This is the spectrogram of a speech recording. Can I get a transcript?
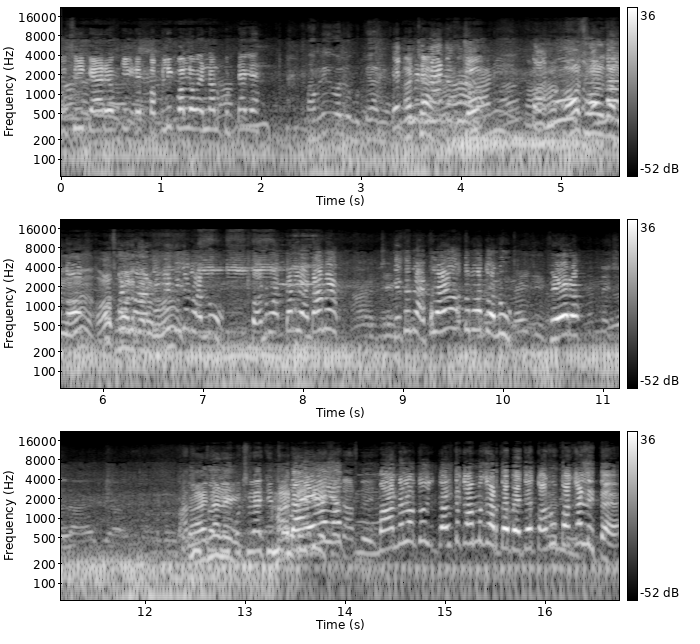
ਤੁਸੀਂ ਕਹਿ ਰਹੇ ਹੋ ਕਿ ਇਹ ਪਬਲਿਕ ਵੱਲੋਂ ਇਹਨਾਂ ਨੂੰ ਕੁੱਟਿਆ ਗਿਆ? ਇੱਕ ਮਿੰਟ ਅੱਛਾ, ਮੈਂ ਦੱਸਦਾ। ਜੋ- ਤੁਹਾਨੂੰ ਆਹ ਸਵਾਲ ਕਰਨਾ, ਆਹ ਸਵਾਲ ਤੁਹਾਨੂੰ ਕਰਨਾ। ਤੁਹਾਨੂੰ। ਤੁਹਾਨੂੰ ਅੰਦਰ ਲਿਆਂਦਾ ਮੈਂ। ਕਿਸੇ ਨੇ ਹੱਥ ਲਾਇਆ ਉਹ ਤੋਂ ਬਾਅਦ ਤੁਹਾਨੂੰ? ਫੇਰ ਇਹਨਾਂ ਨੇ ਹਟਾਇਆ ਜਾਂ ਮੰਨ ਲਓ ਤੁਸੀਂ ਗਲਤ ਕੰਮ ਕਰਦੇ ਪਏ ਜੇ ਤੁਹਾਨੂੰ ਪਕੜ ਲਿੱਤਾ ਹੈ।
